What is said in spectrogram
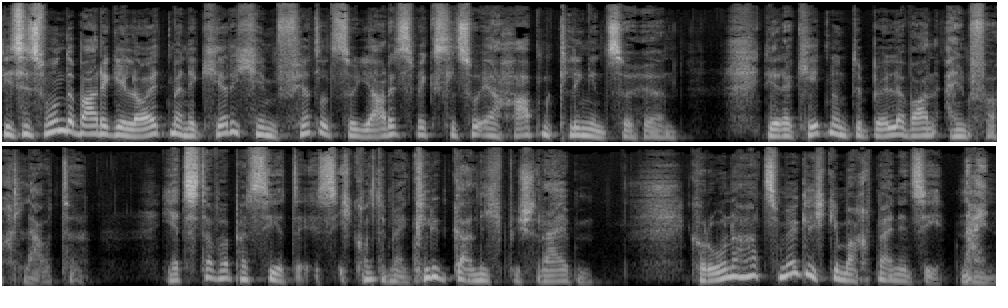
dieses wunderbare Geläut meiner Kirche im Viertel zu Jahreswechsel so erhaben klingen zu hören. Die Raketen und die Böller waren einfach lauter. Jetzt aber passierte es. Ich konnte mein Glück gar nicht beschreiben. Corona hat's möglich gemacht, meinen Sie? Nein.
